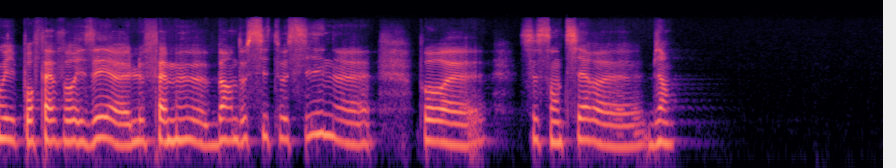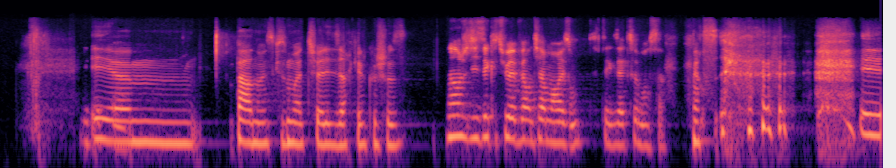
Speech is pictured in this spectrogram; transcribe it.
Oui, pour favoriser le fameux bain d'ocytocine, pour se sentir bien. Et pardon, excuse-moi, tu allais dire quelque chose. Non, je disais que tu avais entièrement raison. C'est exactement ça. Merci. Et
